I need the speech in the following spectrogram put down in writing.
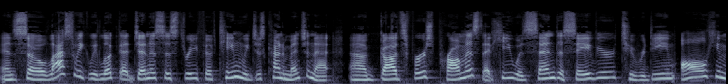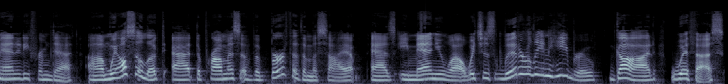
And so last week we looked at Genesis 3:15. We just kind of mentioned that uh, God's first promise that He would send a Savior to redeem all humanity from death. Um, we also looked at the promise of the birth of the Messiah as Emmanuel, which is literally in Hebrew God with us.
